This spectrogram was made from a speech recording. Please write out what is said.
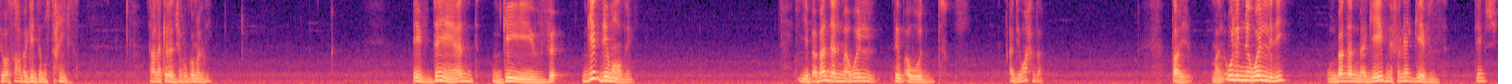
تبقى صعبة جدا مستحيل. تعالى كده نشوف الجمل دي. If dad gave give دي ماضي. يبقى بدل ما will تبقى would. أدي واحدة. طيب ما نقول إن will دي وبدل ما gave نخليها gives. تمشي.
